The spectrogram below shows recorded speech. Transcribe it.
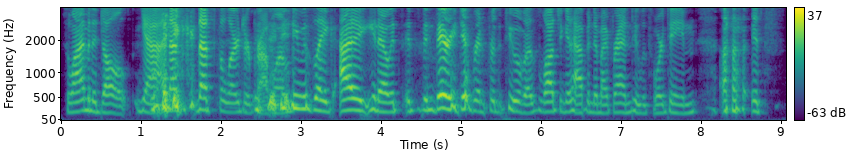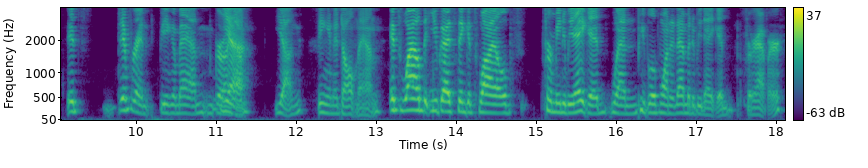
so I'm an adult." Yeah, and that's that's the larger problem. he was like, "I, you know, it's it's been very different for the two of us watching it happen to my friend who was 14. Uh, it's it's different being a man and growing Yeah. up young. Being an adult man. It's wild that you guys think it's wild." For me to be naked when people have wanted Emma to be naked forever.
